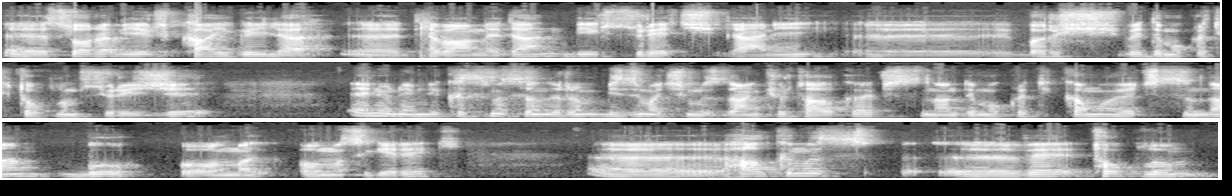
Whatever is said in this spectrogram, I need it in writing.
e, sonra bir kaygıyla e, devam eden bir süreç. Yani e, barış ve demokratik toplum süreci. En önemli kısmı sanırım bizim açımızdan, Kürt halkı açısından, demokratik kamuoyu açısından bu olma, olması gerek. Ee, halkımız e, ve toplum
